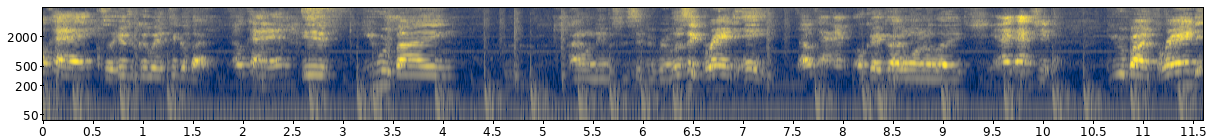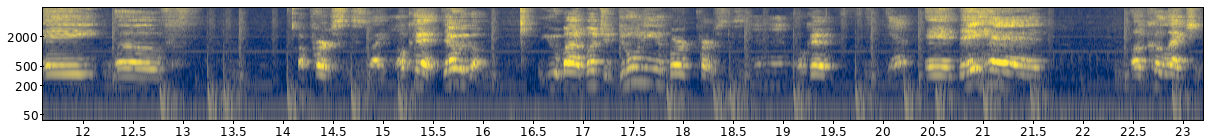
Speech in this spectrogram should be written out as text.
okay, So here's a good way to think about it. okay, If you were buying, I don't name a specific brand. Let's say brand A. okay. Okay, 'cause I don't want to like. I got you. You were buying brand A of a purses. Like, okay, there we go. You were buying a bunch of Dooney and Bourke purses. Okay. Yep. and they had a collection,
